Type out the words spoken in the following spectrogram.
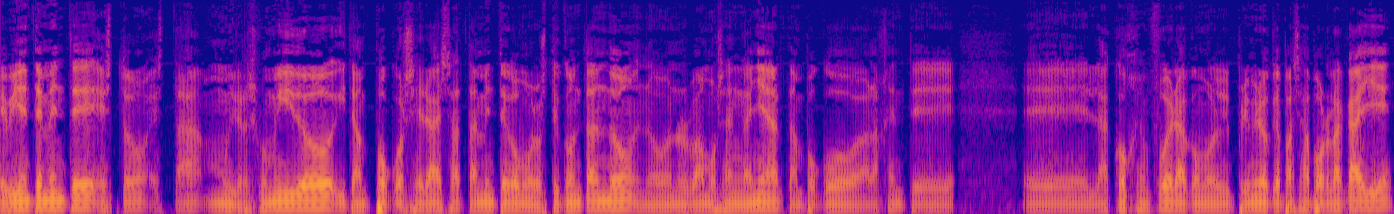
Evidentemente esto está muy resumido y tampoco será exactamente como lo estoy contando, no nos vamos a engañar, tampoco a la gente eh, la cogen fuera como el primero que pasa por la calle,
